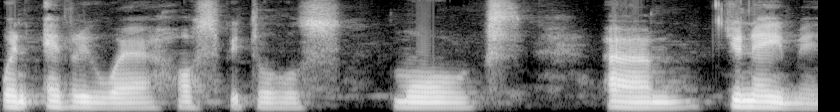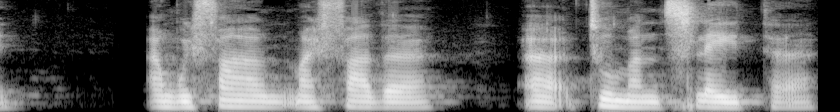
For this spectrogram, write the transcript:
went everywhere hospitals, morgues, um, you name it. And we found my father uh, two months later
